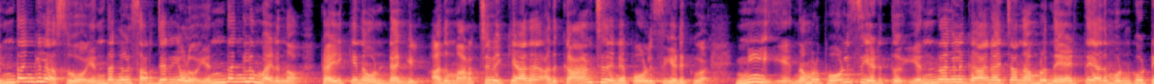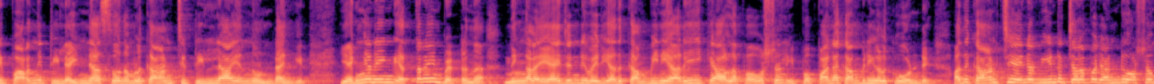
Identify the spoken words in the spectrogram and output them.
എന്തെങ്കിലും അസുഖമോ എന്തെങ്കിലും സർജറികളോ എന്തെങ്കിലും മരുന്നോ കഴിക്കുന്ന ഉണ്ടെങ്കിൽ അത് മറച്ചു വെക്കാതെ അത് കാണിച്ച് തന്നെ പോളിസി എടുക്കുക. ഇനി നമ്മൾ പോളിസി എടുത്തു എന്തെങ്കിലും കാരണം വെച്ചാൽ നമ്മൾ നേരത്തെ അത് മുൻകൂട്ടി പറഞ്ഞിട്ടില്ല ഇന്ന അസുഖം നമ്മൾ കാണിച്ചിട്ടില്ല എന്നുണ്ടെങ്കിൽ എങ്ങനെയും എത്രയും പെട്ടെന്ന് നിങ്ങളെ ഏജന്റ് വരി അത് കമ്പനി അറിയിക്കാനുള്ള പ്രൊഫഷണൽ ഇപ്പോൾ പല കമ്പനികൾക്കും ഉണ്ട്. അത് കാണിച്ചു കഴിഞ്ഞാൽ വീണ്ടും ചിലപ്പോൾ രണ്ട് വർഷം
